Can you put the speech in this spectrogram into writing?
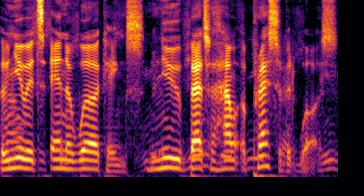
who knew its inner workings, knew better how oppressive it was.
